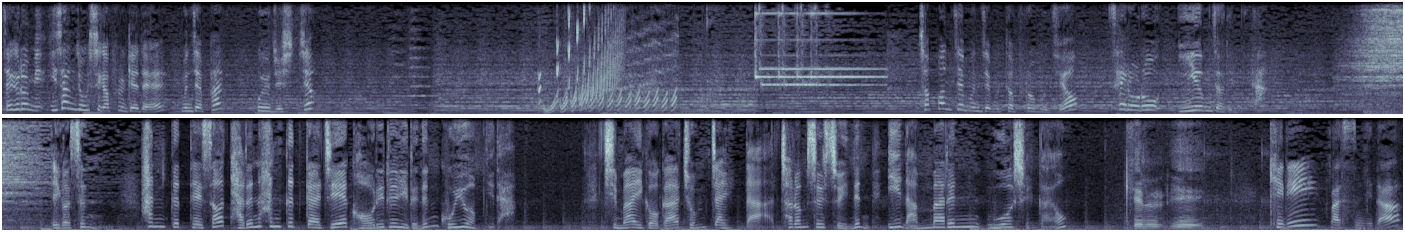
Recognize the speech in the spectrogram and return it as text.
자, 그럼 이- 이상종 씨가 풀게 될 문제판 보여주시죠. 첫 번째 문제부터 풀어보죠. 세로로 이음절입니다. 이것은 한 끝에서 다른 한 끝 까지의 거리를 이르는 고유어입니다. 치마 이거가 좀 짧다처럼 쓸 수 있는 이 낱말은 무엇일까요? 길이 길이 맞습니다.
